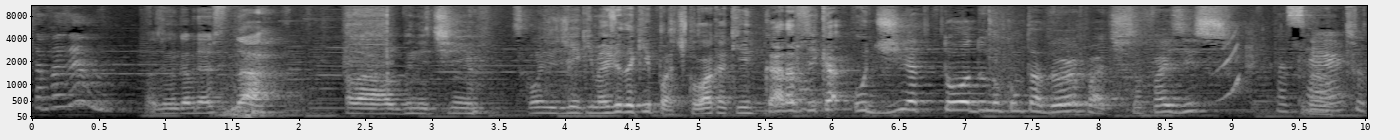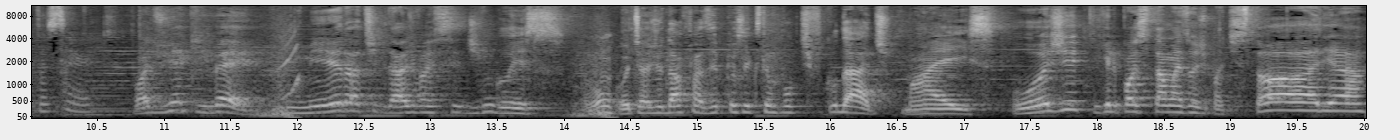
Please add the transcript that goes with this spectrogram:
Tá fazendo? Fazendo o Gabriel estudar. Olha lá, bonitinho. Escondidinho aqui, me ajuda aqui, Paty. Coloca aqui. O cara fica o dia todo no computador, Paty. Só faz isso. Tá certo, tá certo. Pode vir aqui, velho. Primeira atividade vai ser de inglês, tá bom? Vou te ajudar a fazer porque eu sei que você tem um pouco de dificuldade. Mas hoje, o que, que ele pode estudar mais hoje, Paty? História.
